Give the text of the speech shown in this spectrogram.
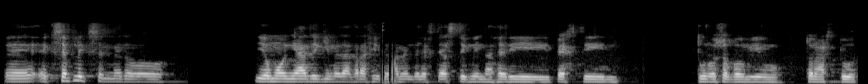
Ε, εξέπληξε με το η ομονιάτικη μεταγραφή που είχαμε τελευταία στιγμή να φέρει παίχτη του νοσοκομείου, τον Αρτούρ.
